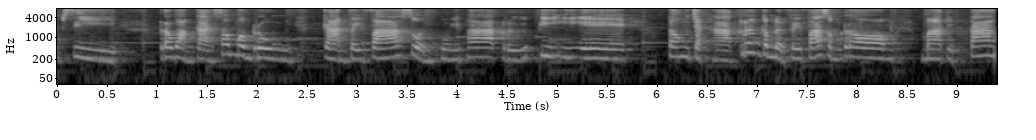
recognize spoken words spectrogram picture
2564 ระหว่างการซ่อมบำรุง การไฟฟ้าส่วนภูมิภาคหรือ PEA ต้องจัดหาเครื่องกำเนิดไฟฟ้าสำรอง มาติดตั้ง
